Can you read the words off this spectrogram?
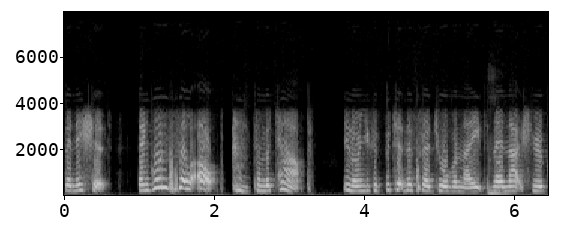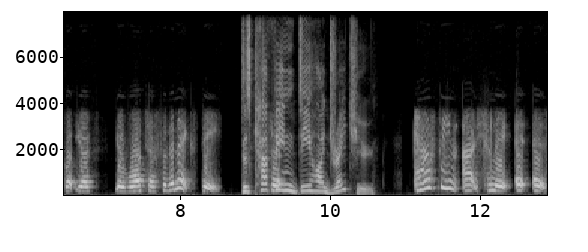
finish it. Then go and fill it up from the tap. You know, and you could put it in the fridge overnight, and then that's you got your, your water for the next day Does caffeine dehydrate you? caffeine actually it is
